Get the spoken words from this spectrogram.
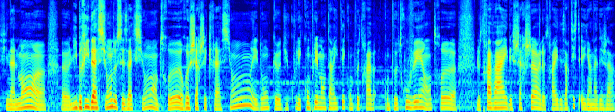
finalement l'hybridation de ces actions entre recherche et création, et donc, du coup, les complémentarités qu'on peut, qu'on peut trouver entre le travail des chercheurs et le travail des artistes. Et il y en a déjà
